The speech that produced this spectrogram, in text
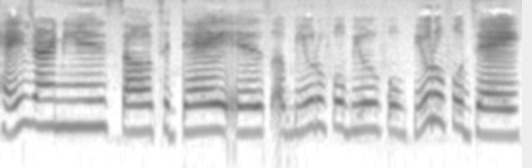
Hey, Journeys. So, today is a beautiful, beautiful, beautiful day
